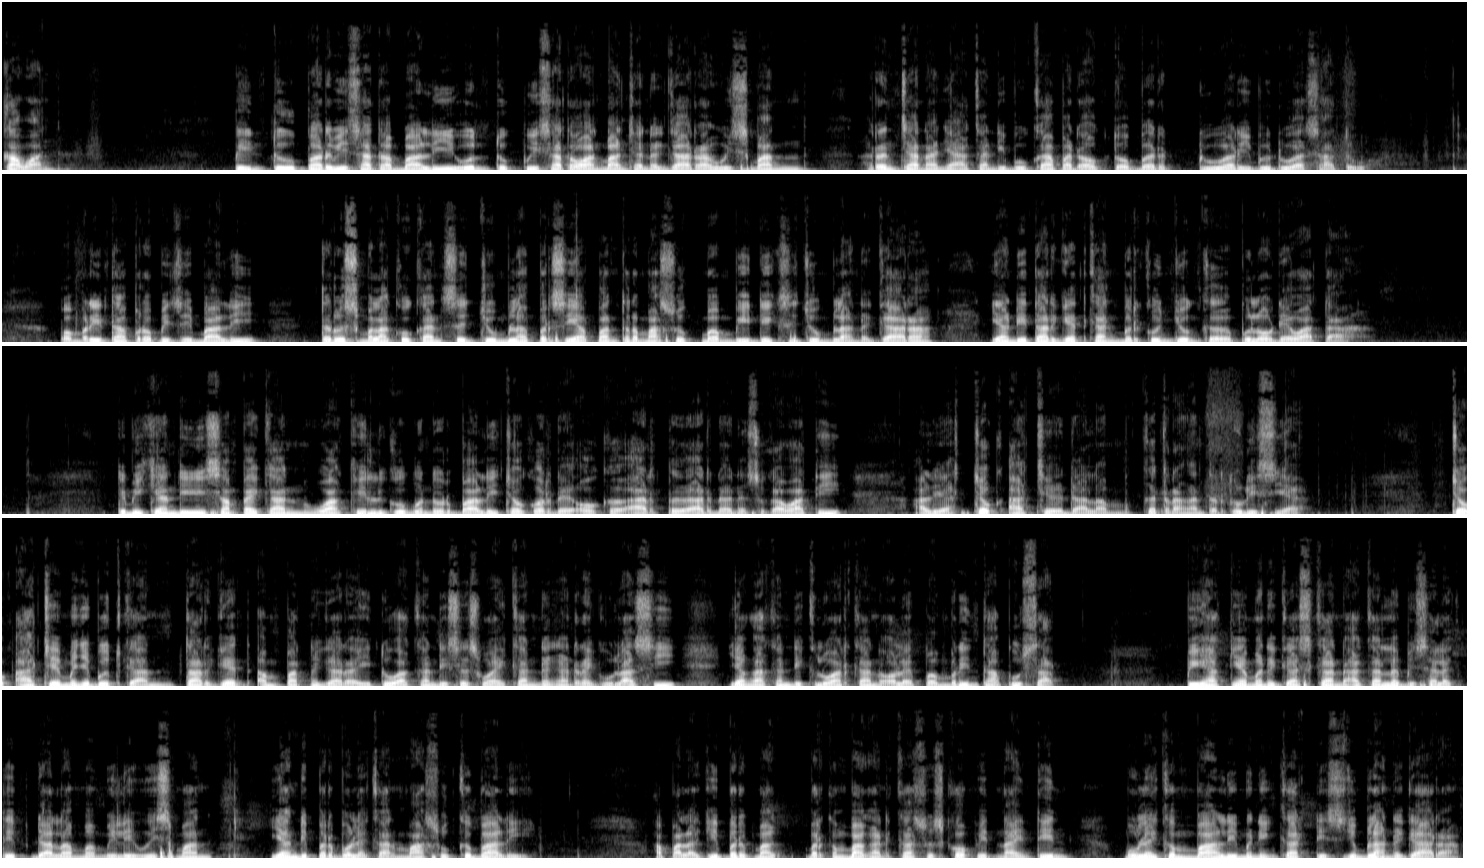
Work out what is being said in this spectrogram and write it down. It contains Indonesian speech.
Kawan, pintu pariwisata Bali untuk wisatawan mancanegara Wisman rencananya akan dibuka pada Oktober 2021. Pemerintah Provinsi Bali terus melakukan sejumlah persiapan termasuk membidik sejumlah negara yang ditargetkan berkunjung ke Pulau Dewata. Demikian disampaikan Wakil Gubernur Bali Cokorde Oke Arte Ardana Sukawati alias Cok Aceh dalam keterangan tertulisnya. Cok Aceh menyebutkan target empat negara itu akan disesuaikan dengan regulasi yang akan dikeluarkan oleh pemerintah pusat. Pihaknya menegaskan akan lebih selektif dalam memilih wisman yang diperbolehkan masuk ke Bali. Apalagi perkembangan kasus COVID-19 mulai kembali meningkat di sejumlah negara.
